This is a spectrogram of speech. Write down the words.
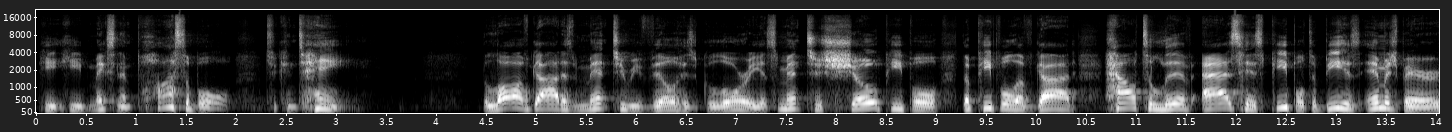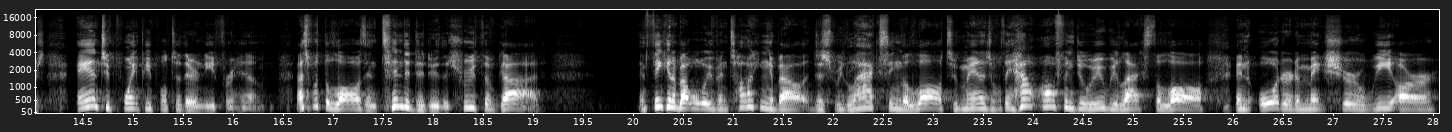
he, he makes it impossible to contain the law of God is meant to reveal his glory. It's meant to show people, the people of God, how to live as his people, to be his image bearers, and to point people to their need for him. That's what the law is intended to do, the truth of God. And thinking about what we've been talking about, just relaxing the law to manageable things, how often do we relax the law in order to make sure we are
